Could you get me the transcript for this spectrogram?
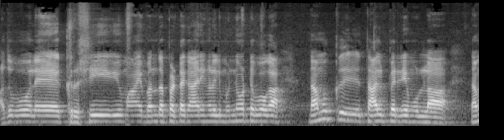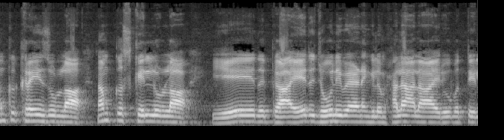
അതുപോലെ കൃഷിയുമായി ബന്ധപ്പെട്ട കാര്യങ്ങളിൽ മുന്നോട്ട് പോകാം. നമുക്ക് താല്പര്യമുള്ള നമുക്ക് ക്രേസുള്ള നമുക്ക് സ്കില്ലുള്ള ഏത് ഏത് ജോലി വേണമെങ്കിലും ഹലാലായ രൂപത്തിൽ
